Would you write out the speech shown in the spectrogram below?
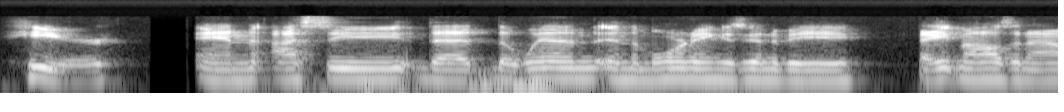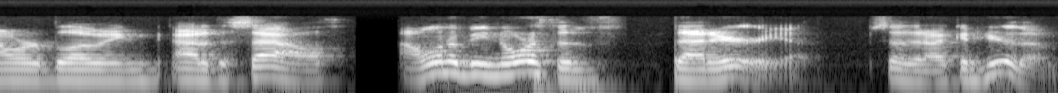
here, and I see that the wind in the morning is going to be eight miles an hour blowing out of the south, I want to be north of that area so that I can hear them,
